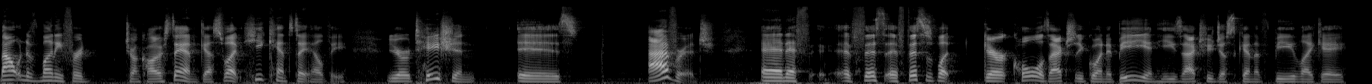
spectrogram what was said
mountain of money for Giancarlo Stan. Guess what? He can't stay healthy. Your rotation is average. And if if this if this is what Gerrit Cole is actually going to be, and he's actually just going to be like a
